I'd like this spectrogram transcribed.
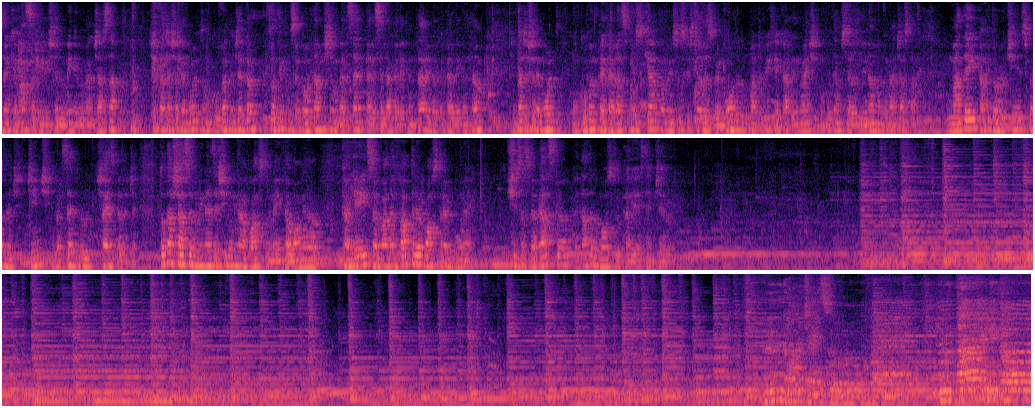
suntem chemați să fim niște lumini în lumea aceasta și îmi place așa de mult un cuvânt. Încercăm tot timpul să căutăm și un verset care se leagă de cântare, de pe care le cântăm. Și îmi place așa de mult un cuvânt pe care l-a spus chiar Domnul Iisus Hristos despre modul cum ar trebui fiecare din noi și cum putem să luminăm în lumea aceasta. În Matei, capitolul 15, 5, versetul 16. Tot așa să lumineze și lumina voastră înaintea oamenilor, ca ei să vadă faptele voastre bune și să slăvească pe Tatăl vostru care este în ceruri. Noche sube, y un pánico.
